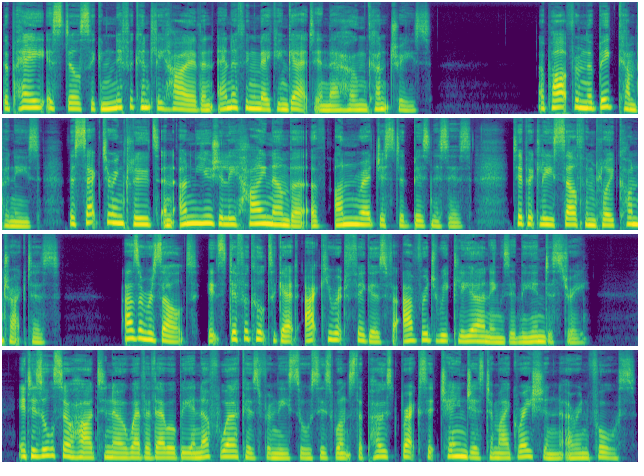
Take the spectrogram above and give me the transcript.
the pay is still significantly higher than anything they can get in their home countries. Apart from the big companies, the sector includes an unusually high number of unregistered businesses, typically self employed contractors. As a result, it's difficult to get accurate figures for average weekly earnings in the industry. It is also hard to know whether there will be enough workers from these sources once the post Brexit changes to migration are in force.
